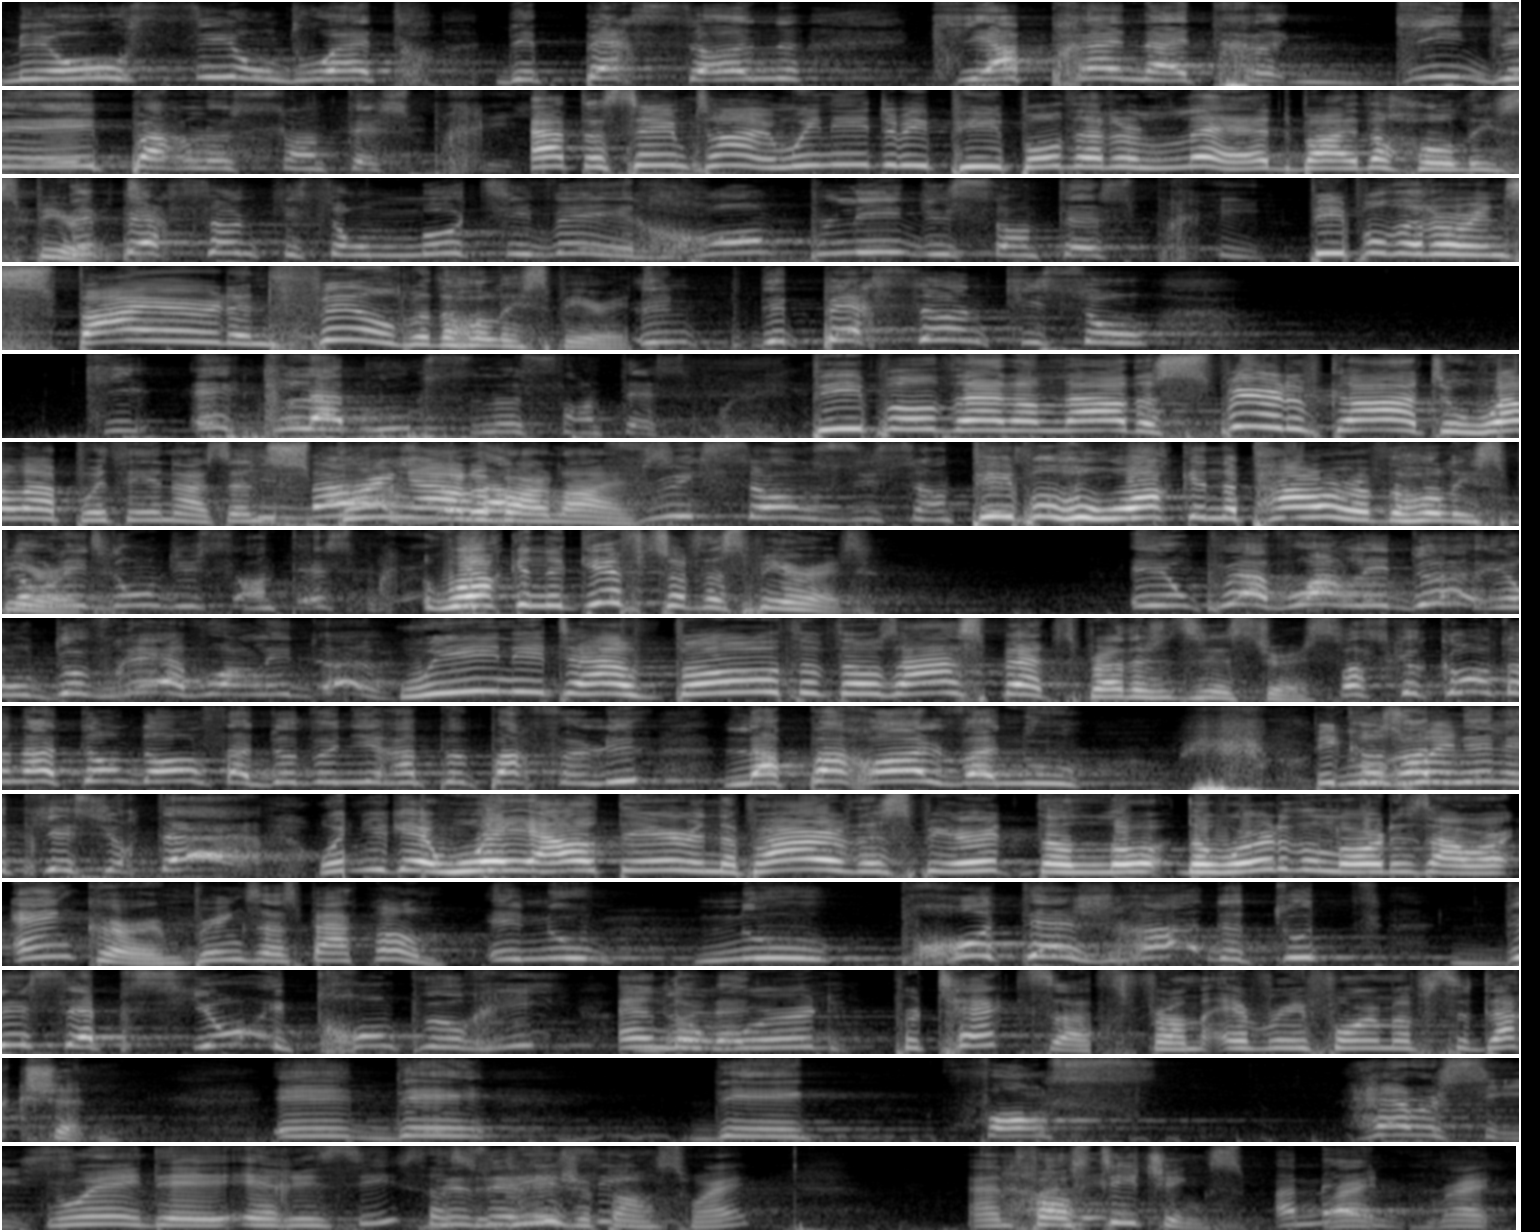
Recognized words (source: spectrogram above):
Mais aussi, on doit être des personnes qui apprennent à être guidées par le Saint-Esprit. At the same time, we need to be people that are led by the Holy Des Spirit. personnes qui sont motivées et remplies du Saint-Esprit. People that are inspired and filled with the Holy Spirit. Une- des personnes qui sont qui éclaboussent le Saint-Esprit. People that allow the Spirit of God to well up within us and spring out of our lives. puissance du Saint-Esprit. People who walk in the power of the Holy Spirit, dons du Saint-Esprit. walk in the gifts of the Spirit. Et on peut avoir les deux, et on devrait avoir les deux. We need to have both of those aspects, brothers and sisters. Parce que quand on a tendance à devenir un peu farfelu, la parole va nous, nous Because ramener when, les pieds sur terre. when you get way out there in the power of the Spirit, the, Lord, the word of the Lord is our anchor and brings us back home. Et nous, nous protégera de toute déception et tromperie And the word protects us from every form of seduction et des, des fausses heresies. Oui, des hérésies, ça Des se dit, je hérésies. pense, ouais. And false Amen. teachings. Amen. Right, right.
